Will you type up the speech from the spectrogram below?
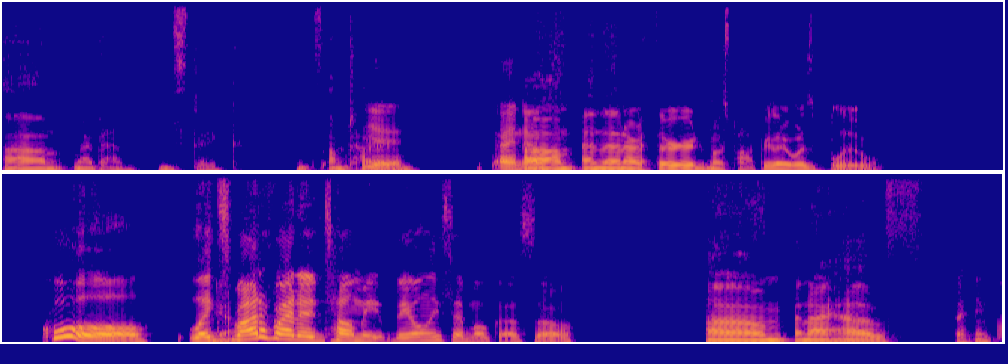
Um, my bad mistake. It's, I'm tired. I know. Um, and then our third most popular was Blue. cool. Like yeah. Spotify didn't tell me. They only said Mocha. So, Um, and I have I think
